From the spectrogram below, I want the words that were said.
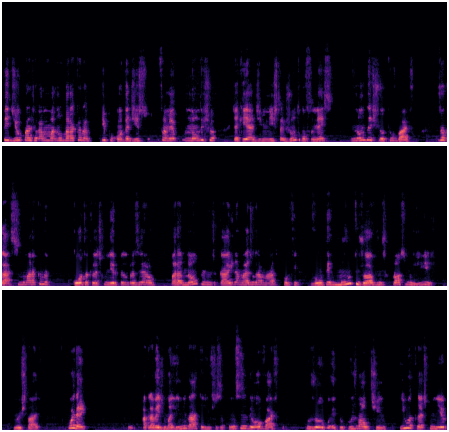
pediu para jogar no Maracanã. E por conta disso, o Flamengo não deixou já que administra junto com o Fluminense, não deixou que o Vasco jogasse no Maracanã contra o Atlético Mineiro pelo Brasileirão, para não prejudicar ainda mais o gramado, porque vão ter muitos jogos nos próximos dias no estádio. Porém, através de uma liminar que a justiça concedeu ao Vasco, o jogo entre o Cruz Maltino e o Atlético Mineiro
